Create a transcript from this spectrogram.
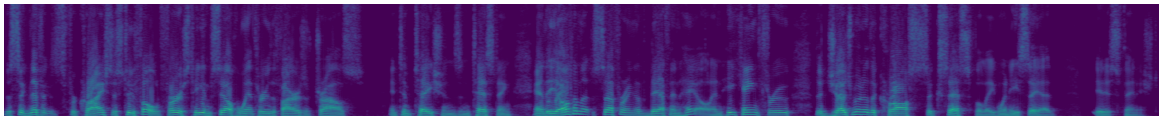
The significance for Christ is twofold. First, he himself went through the fires of trials and temptations and testing and the ultimate suffering of death and hell. And he came through the judgment of the cross successfully when he said, It is finished.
